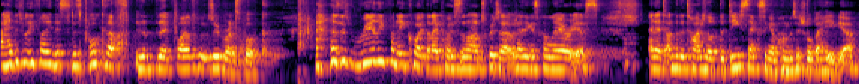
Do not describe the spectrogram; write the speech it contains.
I had this really funny this this book that the, the biological exuberance book has this really funny quote that I posted on Twitter, which I think is hilarious, and it's under the title of "The Desexing of Homosexual Behavior."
